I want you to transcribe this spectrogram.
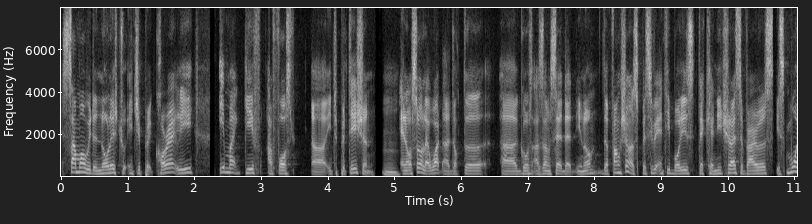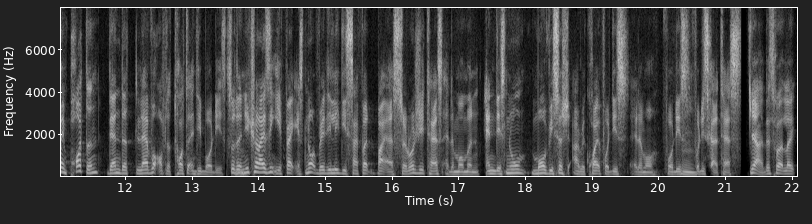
someone with the knowledge to interpret correctly, it might give a false uh, interpretation. Mm. And also, like what uh, Dr. Uh, Ghosh Azam said, that you know the function of specific antibodies that can neutralize the virus is more important than the level of the total antibodies. So mm. the neutralizing effect is not readily deciphered by a serology test at the moment, and there's no more research are required for this at the moment for this mm. for this kind of test. Yeah, that's what like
